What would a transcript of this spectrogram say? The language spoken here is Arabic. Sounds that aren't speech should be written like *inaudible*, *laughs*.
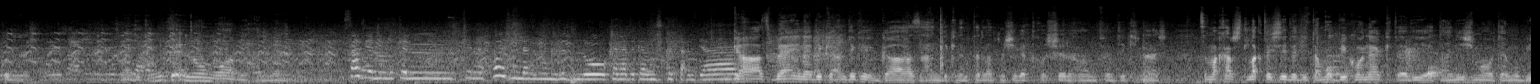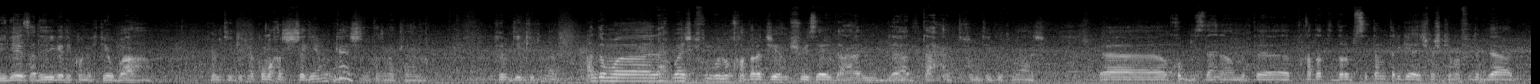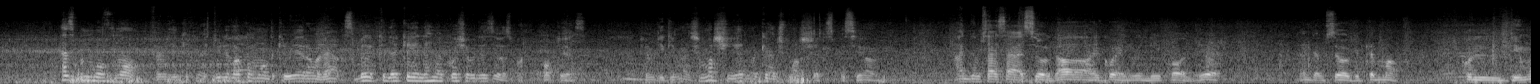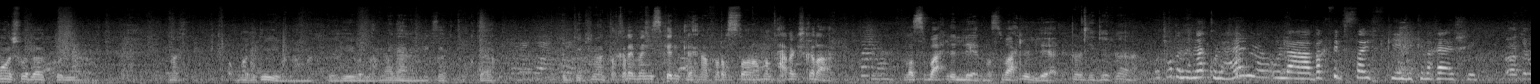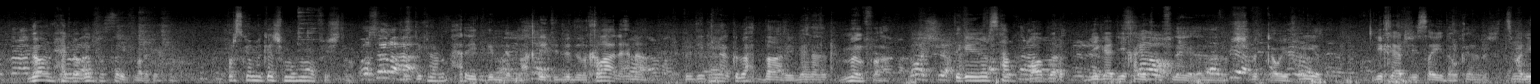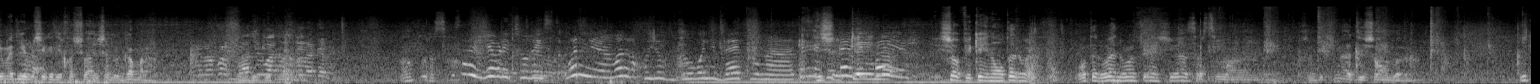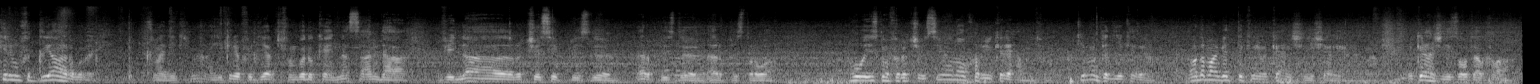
كاين لهم موامي حاليا صافي انه كان كان حوايج اللي لازم نبدلوا كان هذاك المشكل تاع الغاز غاز باين هذيك عندك الغاز عندك الانترنت ماشي قاعد تخش لهم فهمتي كيفاش تما خرجت لقطه جديده تاع Mobiconnect هذه تاع نجمو تاع موبيليز هذه اللي قاعد يكونكتيو باها فهمتي كيف كون ما خرجتش هذه ما كانش الانترنت لهنا فهمتي كيف عندهم الحوايج كيف نقولوا خضرة تجيهم شوي زايدة على البلاد تحت فهمتي قلت ماشي الخبز لهنا تقدر تضرب ستة ما تلقاش مش كيما في البلاد. حسب ال mouvement فهمتي كيفاش تولي la commande كبيرة وناقص بالك لا كاين هنا كوشة ولا زوز اوبياس فهمتي كيفاش مارشيات ما كانش مارشيات spécial. عندهم ساعة ساعة سوق آه يكون يولي يقول عندهم سوق تما كل dimanche ولا كل mardi ولا mardi والله ما نعلم exact وقتها. فهمتي كيف تقريبا سكنت لهنا في ال restaurant ما نتحركش غير من الصباح لليل من الصباح لليل. فهمتي كيف؟ وتفضل هنا كل عام ولا برك في الصيف كي هذيك الغاشي لا نحلو غير في الصيف برك إحنا. parce que ما كانش mouvement في الشتاء فهمتي كيف البحر يتقلب العقلية يتبدل. الخرا هنا. فهمتي كيف كل واحد داري هنا منفى. تلقى غير صحاب بابر اللي قاعد يخيطوا في الشبكة ويخيط. اللي خارج يصيد أو خارج تسمى اليوم هذه ماشي قاعد يخشوا على جبل كيف يجيو les touristes. وين وين يبدوا وين يباتوا ما كاين كاين شوفي كاين اوتيل واحد. اوتيل واحد ما فيهش ياسر تسمى فهمتي كيف des chambres يكريو في الديار برك تسمى هذيك يكريو في الديار. كيف نقولوا كاين ناس عندها فيلا rez-de-chaussée plus deux R plus deux R plus trois. هو يسكن في روتشيسي والاخر يكريها من فوق كيما لي كريها هذا ما قلت لك ما كانش لي شاري ما كانش لي صوت الخلاص.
